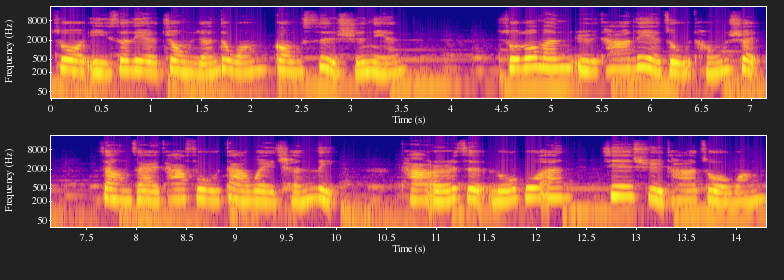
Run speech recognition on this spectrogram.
做以色列众人的王，共四十年。所罗门与他列祖同睡，葬在他父大卫城里。他儿子罗波安接续他做王。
